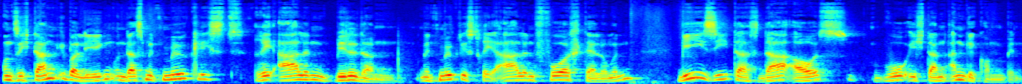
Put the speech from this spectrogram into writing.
Und sich dann überlegen und das mit möglichst realen Bildern, mit möglichst realen Vorstellungen, wie sieht das da aus, wo ich dann angekommen bin?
